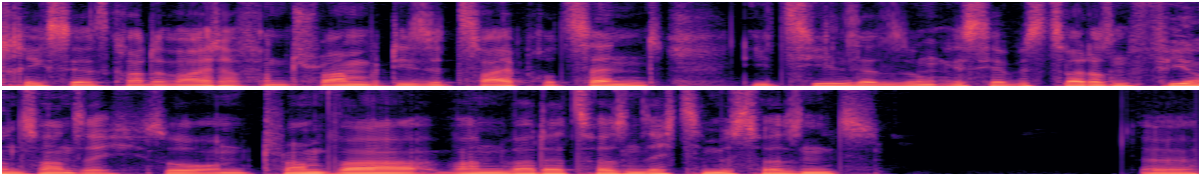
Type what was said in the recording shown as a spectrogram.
trägst du jetzt gerade weiter von Trump. Diese 2%, die Zielsetzung ist ja bis 2024. So, und Trump war, wann war der? 2016 bis 2000, äh,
